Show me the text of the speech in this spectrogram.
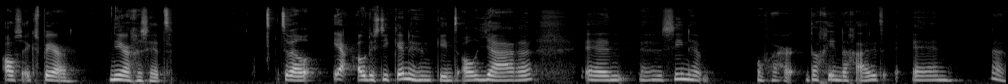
als expert neergezet. Terwijl ja, ouders die kennen hun kind al jaren En zien hem of haar dag in dag uit. En nou,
